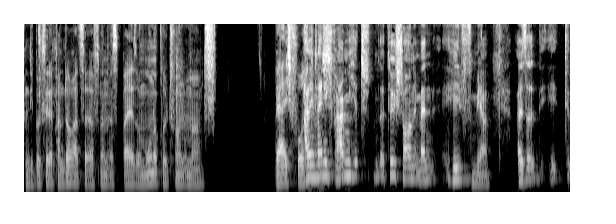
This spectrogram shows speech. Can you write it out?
Und die Büchse der Pandora zu öffnen, ist bei so Monokulturen immer wäre ich vorsichtig. Aber ich meine, ich frage mich jetzt natürlich schon, ich meine, hilf mir. Also du,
